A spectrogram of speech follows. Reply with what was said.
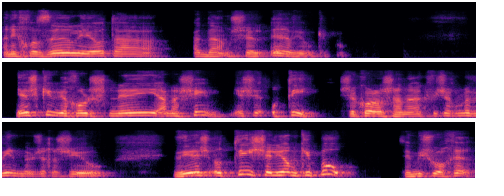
אני חוזר להיות האדם של ערב יום כיפור. יש כביכול שני אנשים, יש אותי של כל השנה, כפי שאנחנו נבין בהמשך השיעור, ויש אותי של יום כיפור, זה מישהו אחר.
